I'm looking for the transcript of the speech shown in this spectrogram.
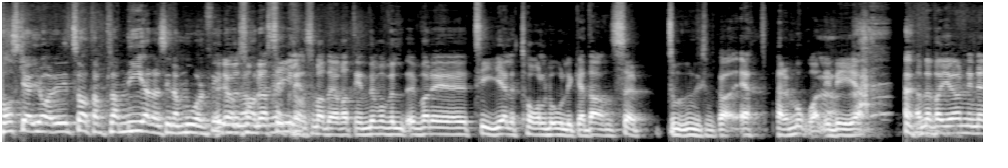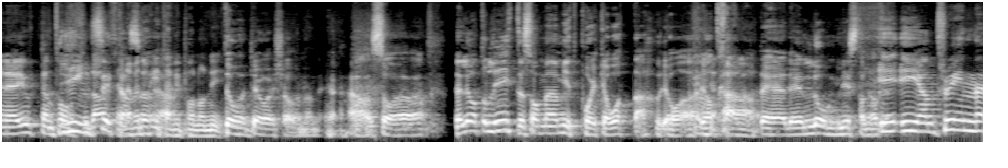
Vad ska jag göra? Det är inte så att han planerar sina målfiranden. Det var som Brasilien som hade övat in. Det var väl var det 10 eller 12 olika danser som liksom ska ha ett per mål i VM. Ja, men vad gör ni när ni har gjort den tolfte dansen? Ja, men då alltså. hittar vi på någon ny. Då, då kör vi någon alltså, eh, Det låter lite som eh, mitt pojkar 8 jag, jag tränar. Det, är- det är en lång lista. Ian Trin eh,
